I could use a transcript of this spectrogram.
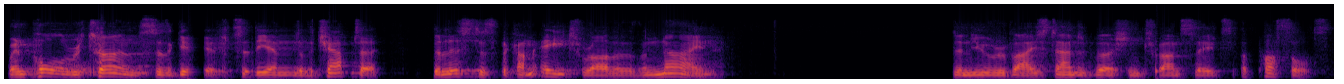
When Paul returns to the gifts at the end of the chapter, the list has become eight rather than nine. The New Revised Standard Version translates apostles,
